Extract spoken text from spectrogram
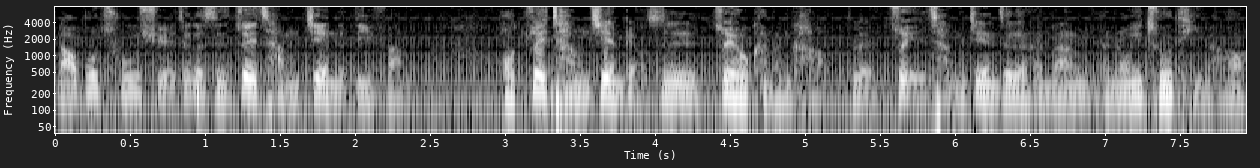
脑部出血，这个是最常见的地方。哦，最常见表示最有可能考，对不对？最常见这个很难很容易出题然后，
